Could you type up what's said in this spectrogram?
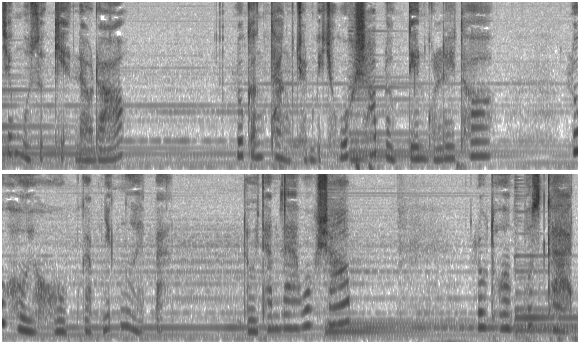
trước một sự kiện nào đó. Lúc căng thẳng chuẩn bị cho workshop đầu tiên của Lê Thơ. Lúc hồi hộp gặp những người bạn tới tham gia workshop. Lúc thu âm postcard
